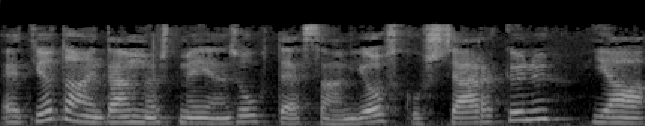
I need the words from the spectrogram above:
että jotain tämmöistä meidän suhteessa on joskus särkynyt ja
